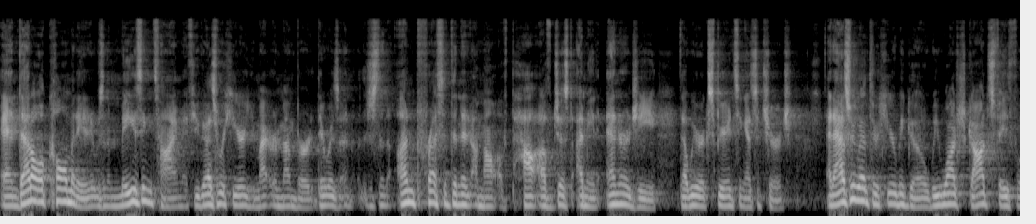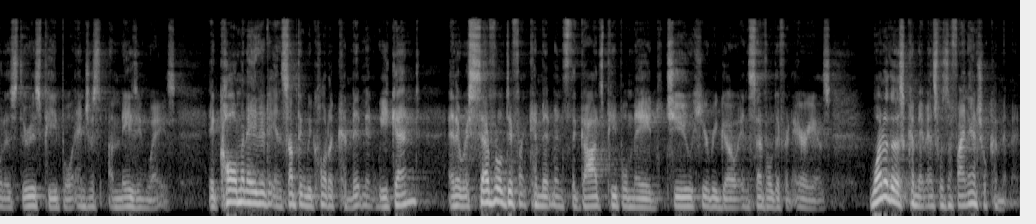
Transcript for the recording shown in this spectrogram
And that all culminated. It was an amazing time. If you guys were here, you might remember there was an, just an unprecedented amount of power, of just, I mean, energy that we were experiencing as a church. And as we went through Here We Go, we watched God's faithfulness through his people in just amazing ways. It culminated in something we called a commitment weekend. And there were several different commitments that God's people made to Here We Go in several different areas. One of those commitments was a financial commitment.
